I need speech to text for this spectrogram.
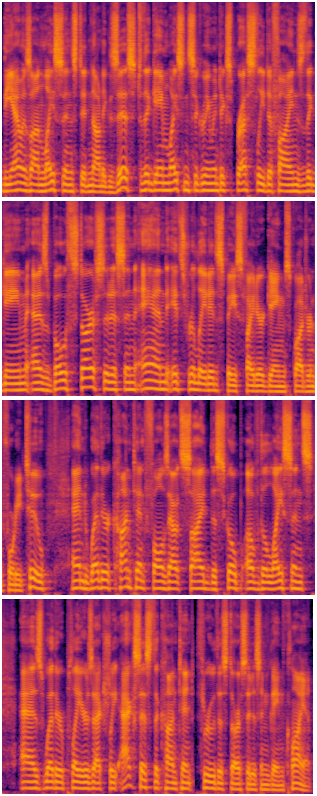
the Amazon license did not exist, the game license agreement expressly defines the game as both Star Citizen and its related space fighter game Squadron 42, and whether content falls outside the scope of the license as whether players actually access the content through the Star Citizen game client.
